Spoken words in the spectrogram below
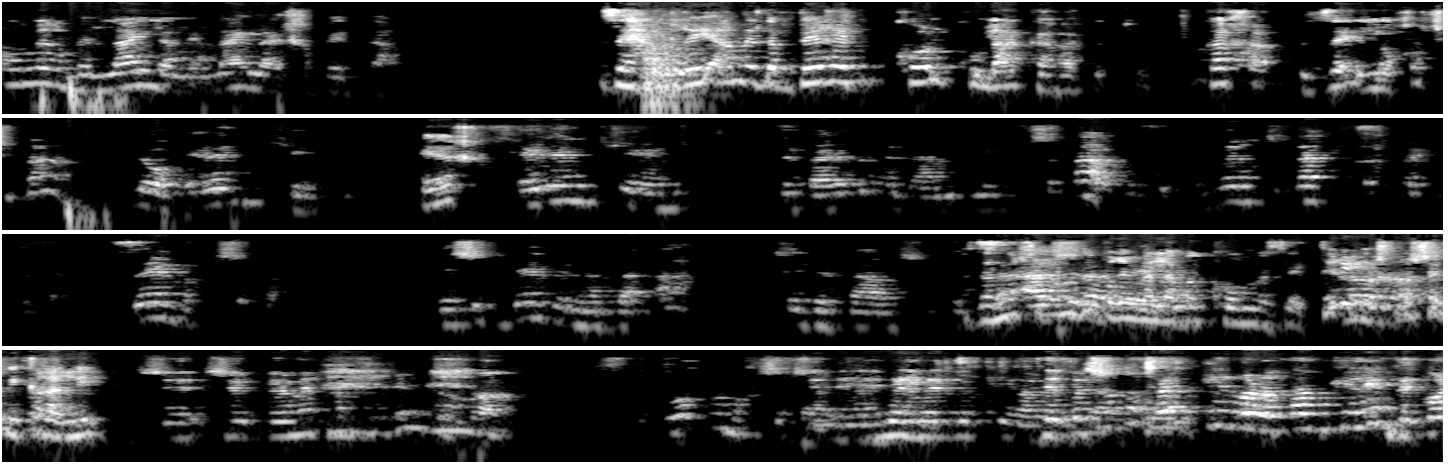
עומר ולילה ללילה יכבד דם. זה הבריאה מדברת כל כולה הכרת הטוב. ככה, זה לא חשיבה. לא, אלא אם כן. איך? אלא אם כן, זה בא לבן אדם בלי מחשבה, הוא אומר תודה כי צריך להגיד תודה. זה מחשבה. יש הבדל בין הבאה של דבר, אז אנחנו לא מדברים על המקום הזה. תראי, יש מה שנקרא לי... שבאמת מכירים תודה. זה פשוט עובד כאילו על אותם כלים, זה קול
